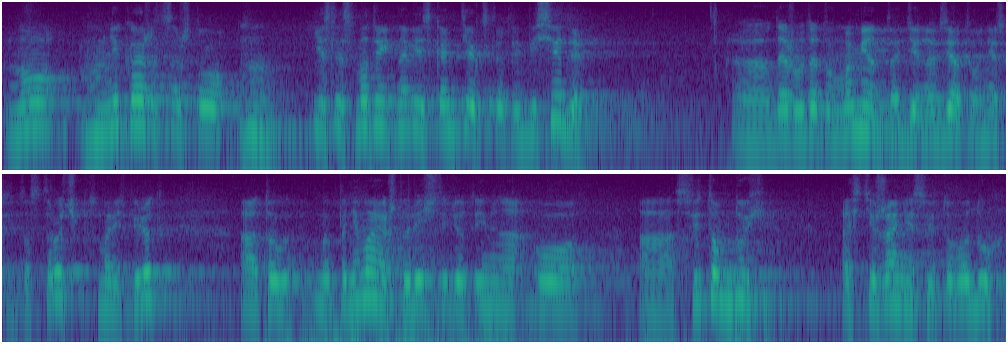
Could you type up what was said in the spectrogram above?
Но мне кажется, что если смотреть на весь контекст этой беседы, э, даже вот этого момента отдельно взятого несколько строчек, посмотреть вперед, то мы понимаем, что речь идет именно о, о Святом Духе, о стяжании Святого Духа.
